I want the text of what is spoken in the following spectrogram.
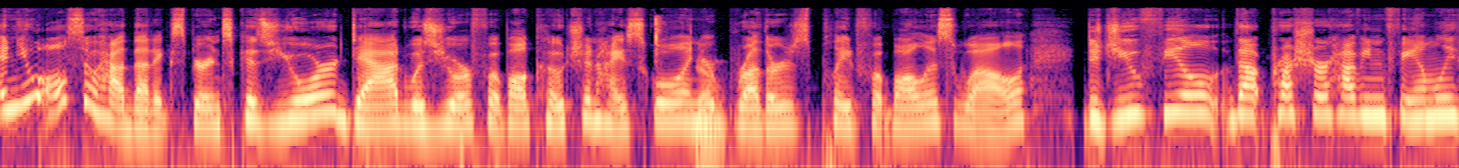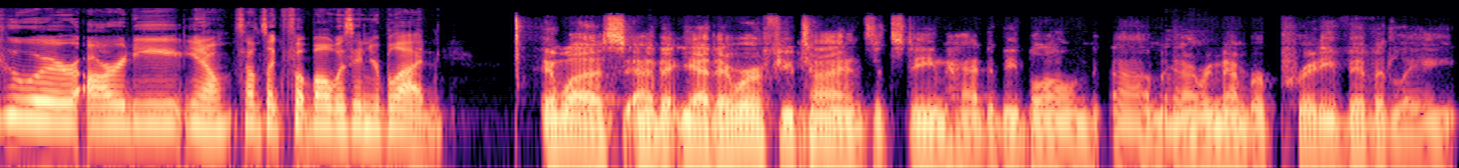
And you also had that experience because your dad was your football coach in high school and your brothers played football as well. Did you feel that pressure having family who were already, you know, sounds like football was in your blood? It was, uh, th- yeah. There were a few times that steam had to be blown, um, and I Mhm. remember pretty vividly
